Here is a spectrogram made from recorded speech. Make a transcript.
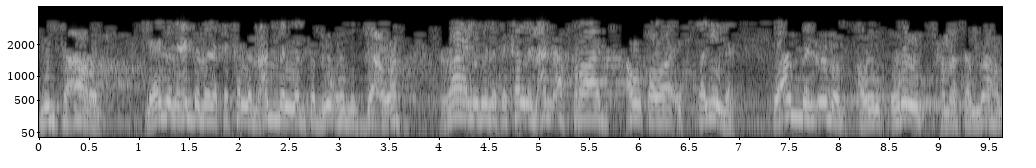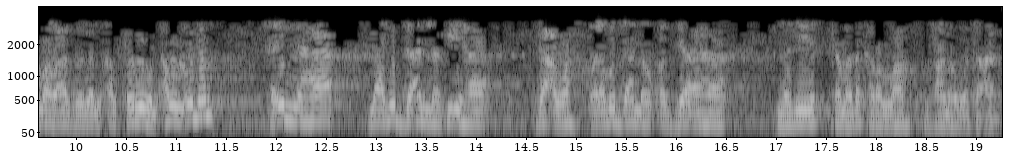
من تعارض. لاننا عندما نتكلم عمن لم تبلغهم الدعوة غالبا نتكلم عن أفراد أو طوائف قليلة. وأما الأمم أو القرون كما سماها الله عز وجل القرون أو الأمم فإنها لا بد أن فيها دعوة ولا بد أنه قد جاءها نذير كما ذكر الله سبحانه وتعالى.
